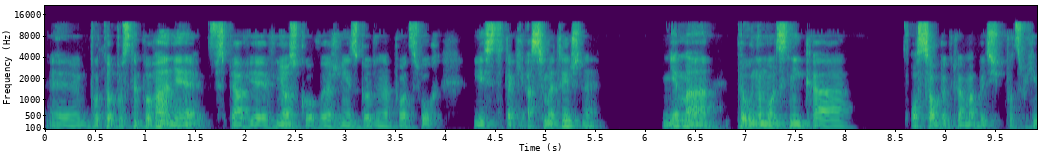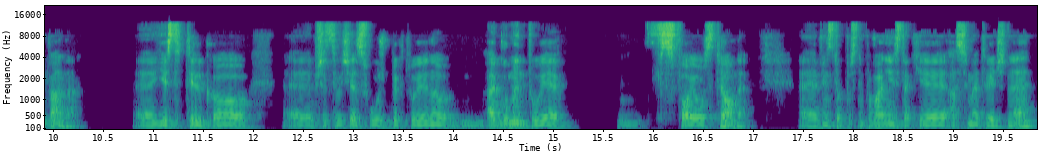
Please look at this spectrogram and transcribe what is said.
e, bo to postępowanie w sprawie wniosku o wyrażenie zgody na podsłuch jest takie asymetryczne. Nie ma pełnomocnika osoby, która ma być podsłuchiwana. E, jest tylko e, przedstawiciel służby, który no, argumentuje w swoją stronę. E, więc to postępowanie jest takie asymetryczne.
